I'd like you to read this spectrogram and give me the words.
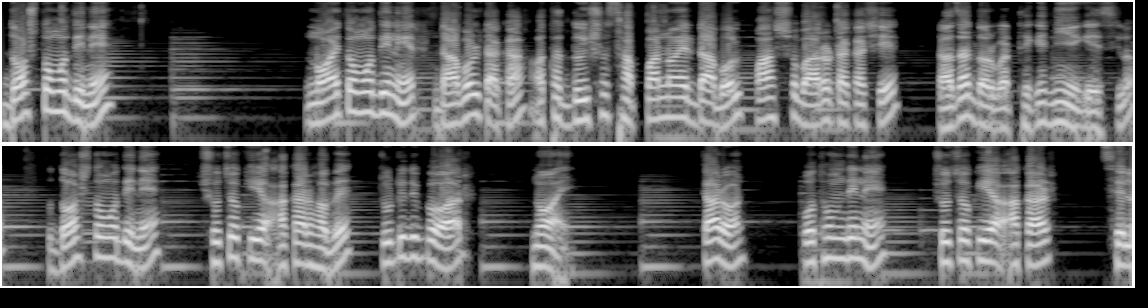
দশতম দিনে, নয়তম দিনের ডাবল টাকা, অর্থাৎ দুইশো ছাপ্পান্ন এর ডাবল পাঁচশো বারো টাকা সে রাজার দরবার থেকে নিয়ে গিয়েছিল। দশতম দিনে সূচকীয় আকার হবে টু টু দি পাওয়ার নয়। কারণ প্রথম দিনে সূচকীয় আকার ছিল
